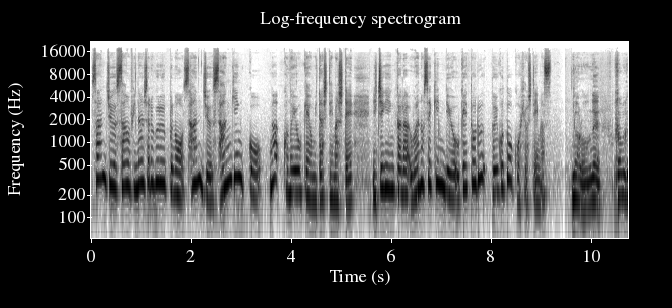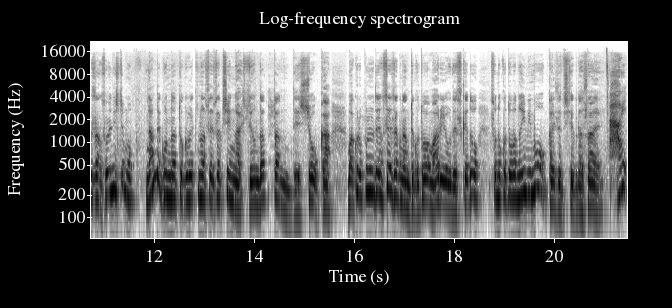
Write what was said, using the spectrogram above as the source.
33フィナンシャルグループの33銀行がこの要件を満たしていまして日銀から上乗せ金利を受け取るということを公表していますなるほどね。三池さんそれにしてもなんでこんな特別な政策支援が必要だったんでしょうか。マクロプルーデンス政策なんて言葉もあるようですけどその言葉の意味も解説してください。はい。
